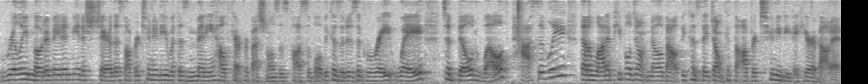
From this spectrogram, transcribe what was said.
really motivated me to share this opportunity with as many healthcare professionals as possible because it is a great way to build wealth passively that a lot of people don't know about because they don't get the opportunity to hear about it.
